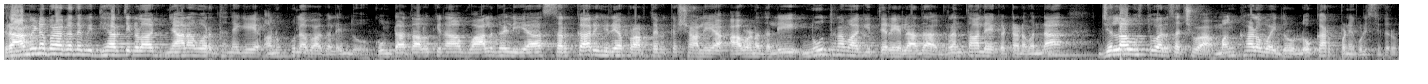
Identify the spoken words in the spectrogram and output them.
ಗ್ರಾಮೀಣ ಭಾಗದ ವಿದ್ಯಾರ್ಥಿಗಳ ಜ್ಞಾನವರ್ಧನೆಗೆ ಅನುಕೂಲವಾಗಲೆಂದು ಕುಮಟಾ ತಾಲೂಕಿನ ವಾಲ್ಗಳ್ಳಿಯ ಸರ್ಕಾರಿ ಹಿರಿಯ ಪ್ರಾಥಮಿಕ ಶಾಲೆಯ ಆವರಣದಲ್ಲಿ ನೂತನವಾಗಿ ತೆರೆಯಲಾದ ಗ್ರಂಥಾಲಯ ಕಟ್ಟಡವನ್ನು ಜಿಲ್ಲಾ ಉಸ್ತುವಾರಿ ಸಚಿವ ಮಂಕಾಳ ವೈದ್ಯರು ಲೋಕಾರ್ಪಣೆಗೊಳಿಸಿದರು.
